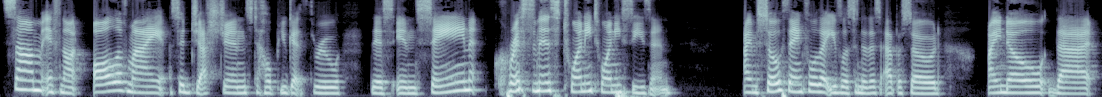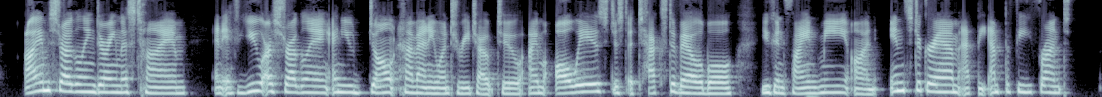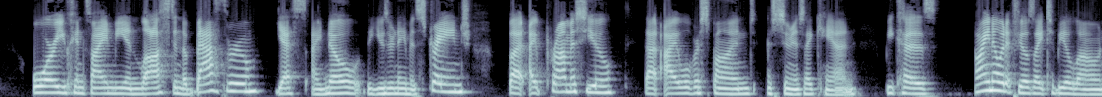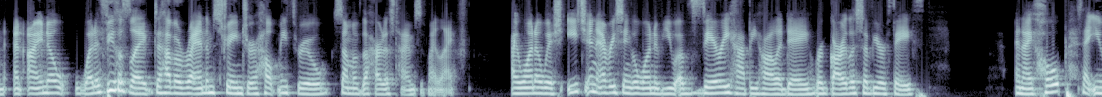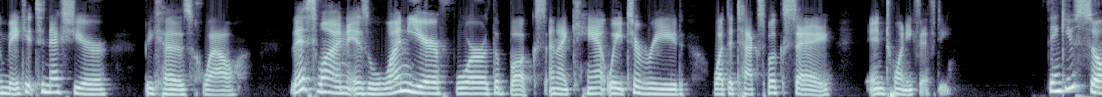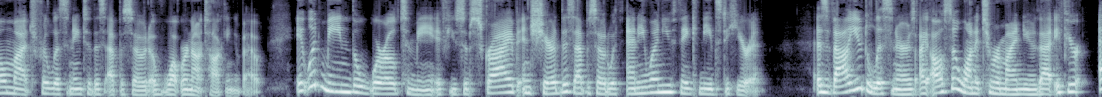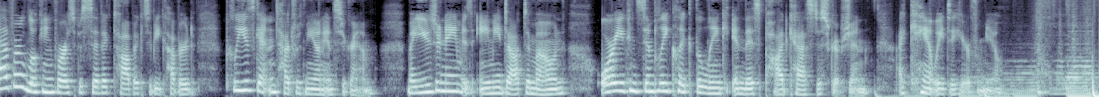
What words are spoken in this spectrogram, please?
some, if not all, of my suggestions to help you get through this insane Christmas 2020 season. I'm so thankful that you've listened to this episode. I know that I'm struggling during this time and if you are struggling and you don't have anyone to reach out to, I'm always just a text available. You can find me on Instagram at the empathy front, or you can find me in Lost in the Bathroom. Yes, I know the username is strange, but I promise you that I will respond as soon as I can because I know what it feels like to be alone, and I know what it feels like to have a random stranger help me through some of the hardest times of my life. I want to wish each and every single one of you a very happy holiday, regardless of your faith. And I hope that you make it to next year because, wow, this one is one year for the books, and I can't wait to read what the textbooks say in 2050. Thank you so much for listening to this episode of What We're Not Talking About. It would mean the world to me if you subscribed and shared this episode with anyone you think needs to hear it. As valued listeners, I also wanted to remind you that if you're ever looking for a specific topic to be covered, please get in touch with me on Instagram. My username is amy.damone, or you can simply click the link in this podcast description. I can't wait to hear from you.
